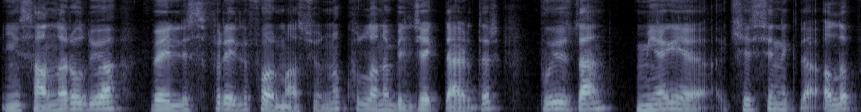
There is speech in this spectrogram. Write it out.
insanlar oluyor ve 50-0-50 formasyonunu kullanabileceklerdir. Bu yüzden Mia'yı kesinlikle alıp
